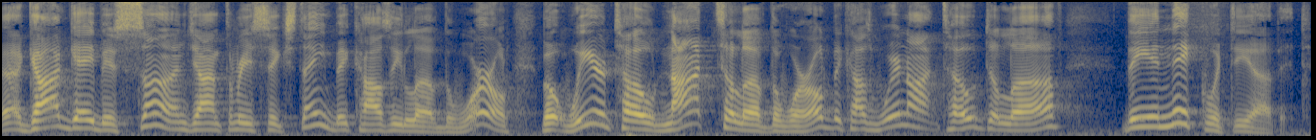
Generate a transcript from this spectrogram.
Uh, God gave his son, John 3:16, because he loved the world. But we are told not to love the world because we're not told to love the iniquity of it.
